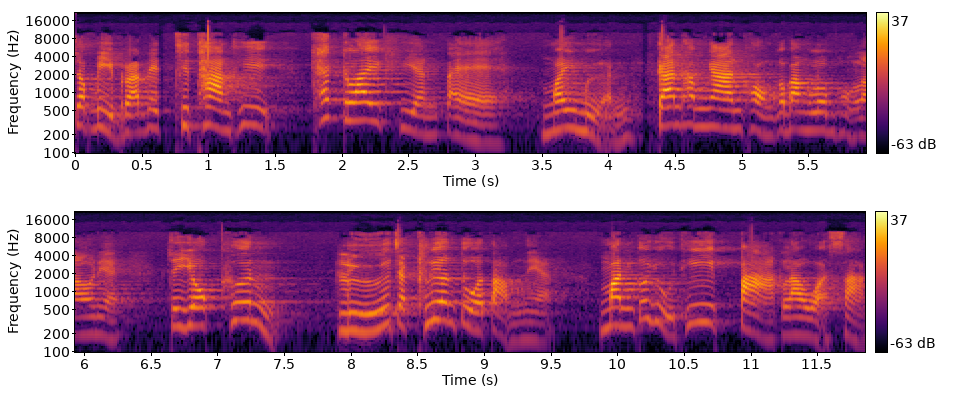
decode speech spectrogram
จะบีบรัดในทิศทางที่แค่ใกล้เคียงแต่ไม่เหมือน การทำงานของกระบังลมของเราเนี่ยจะยกขึ้น หรือจะเคลื่อนตัวต่ำเนี่ยมันก็อยู่ที่ปากเราอะสั่ง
